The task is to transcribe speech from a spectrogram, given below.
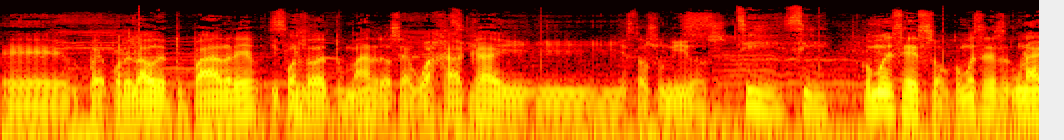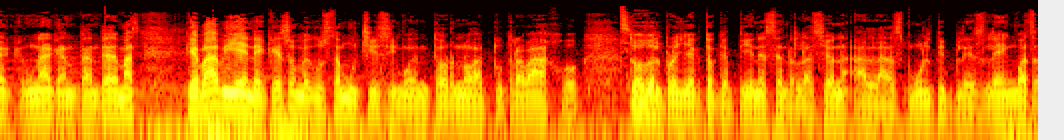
eh, por, por el lado de tu padre y por el lado de tu madre, o sea, Oaxaca y, y- y Estados Unidos. Sí, sí. ¿Cómo es eso? ¿Cómo es ser una, una cantante? Además, que va, viene, que eso me gusta muchísimo en torno a tu trabajo, Sí. todo el proyecto que tienes en relación a las múltiples lenguas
